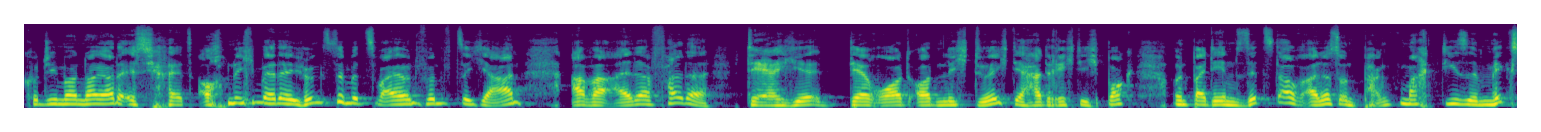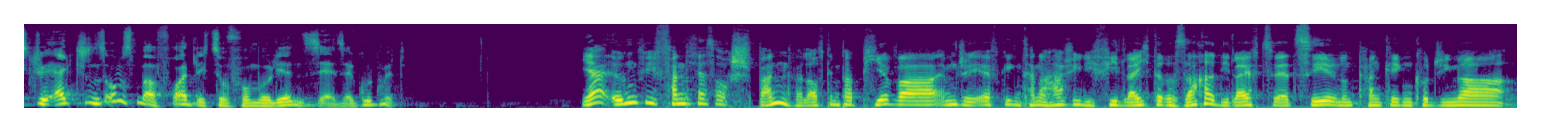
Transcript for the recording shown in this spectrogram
Kojima, naja, der ist ja jetzt auch nicht mehr der Jüngste mit 52 Jahren. Aber alter Falter, der hier, der rohrt ordentlich durch, der hat richtig Bock. Und bei dem sitzt auch alles. Und Punk macht diese Mixed Reactions, um es mal freundlich zu formulieren, sehr, sehr gut mit. Ja, irgendwie fand ich das auch spannend, weil auf dem Papier war MJF gegen Tanahashi die viel leichtere Sache, die live zu erzählen und Punk gegen Kojima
